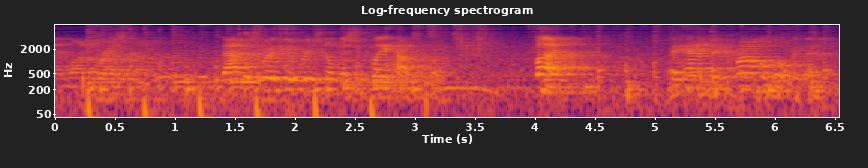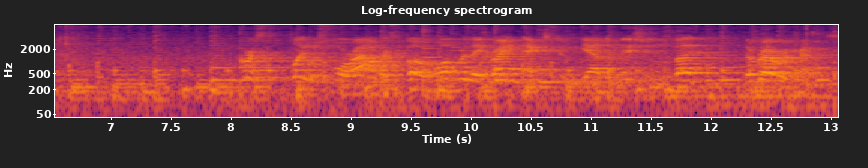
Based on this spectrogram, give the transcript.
and a lot of around. That was where the original Mission Playhouse was. But they had a big problem over there. Of course, the play was four hours, but what were they right next to? Yeah, the Mission, but the railroad tracks.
